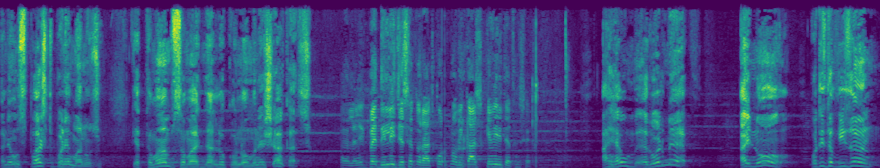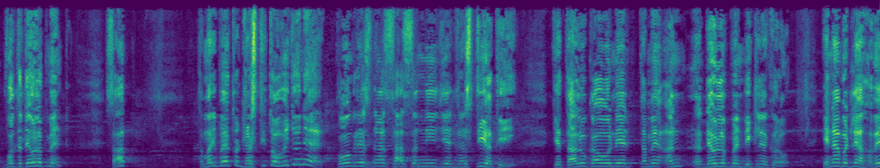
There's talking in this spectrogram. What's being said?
અને હું સ્પષ્ટપણે માનું છું કે તમામ સમાજના લોકોનો મને સહકાર છે. લલિતભાઈ, દિલ્હી જશે તો રાજકોટનો વિકાસ કેવી રીતે થશે? I have a roadmap. I know what is the vision for the development. સાહેબ, તમારી પાસે તો દ્રષ્ટિ તો હોવી જોઈએ ને કોંગ્રેસના શાસનની જે દ્રષ્ટિ હતી કે તાલુકાઓને તમે અન ડેવલપમેન્ટ ડિક્લેર કરો એના બદલે હવે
